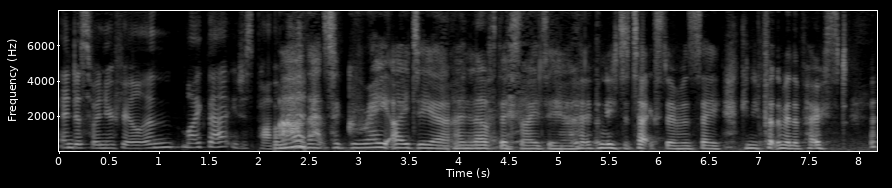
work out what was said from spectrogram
and just when you're feeling like that, you just pop them. Ah, that's a great idea. I love this idea. I need to text him and say, "Can you put them in the post?"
